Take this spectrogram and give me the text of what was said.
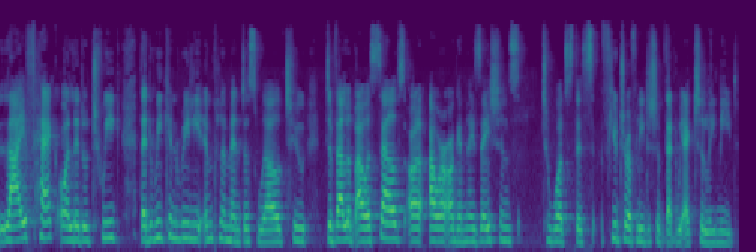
life hack or a little tweak that we can really implement as well to develop ourselves or our organizations towards this future of leadership that we actually need.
